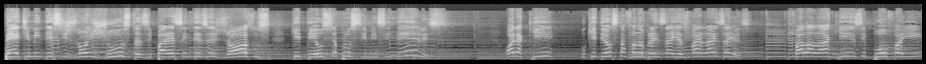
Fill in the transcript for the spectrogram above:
Pede-me decisões justas e parecem desejosos que Deus se aproxime-se deles. Olha aqui o que Deus está falando para Isaías. Vai lá, Isaías. Fala lá que esse povo aí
